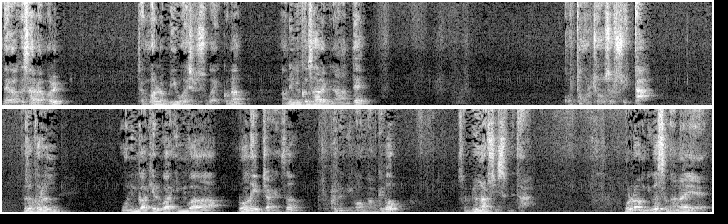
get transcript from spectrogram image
내가 그 사람을 정말로 미워했을 수가 있거나 아니면 그 사람이 나한테 고통을 줬을 수 있다. 그래서 그런 원인과 결과, 인과론의 입장에서 그런 인간관계도 설명할 수 있습니다. 물론 이것은 하나의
